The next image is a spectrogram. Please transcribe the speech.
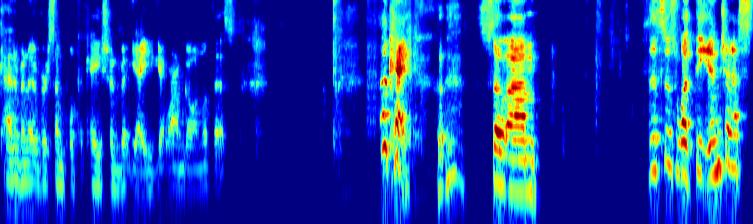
kind of an oversimplification, but yeah, you get where I'm going with this. Okay, so um, this is what the ingest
